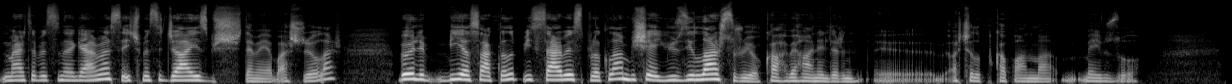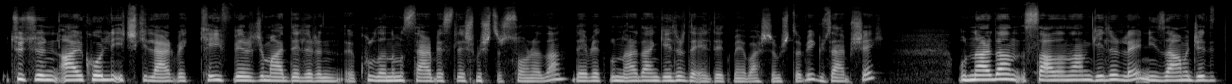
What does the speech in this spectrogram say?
mertebesine gelmezse içmesi caizmiş demeye başlıyorlar. Böyle bir yasaklanıp bir serbest bırakılan bir şey yüzyıllar sürüyor kahvehanelerin e, açılıp kapanma mevzu. Tütün, alkollü içkiler ve keyif verici maddelerin e, kullanımı serbestleşmiştir sonradan. Devlet bunlardan gelir de elde etmeye başlamış tabii güzel bir şey. Bunlardan sağlanan gelirle nizamı cedid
